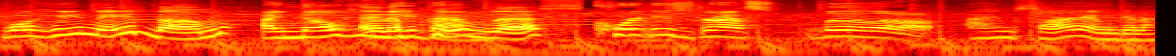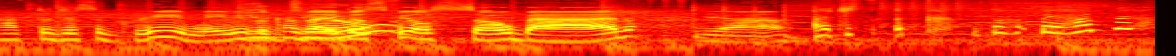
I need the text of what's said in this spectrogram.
Well, he made them I know he and made approved them. this. Kourtney's dress. Ugh. I'm sorry, I'm gonna have to disagree. Maybe You because I just feel so bad. Yeah. I just uh, they had they had a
